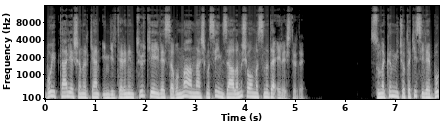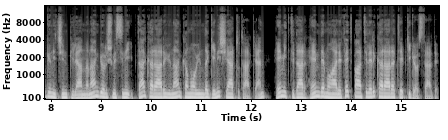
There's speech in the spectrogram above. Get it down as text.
bu iptal yaşanırken İngiltere'nin Türkiye ile savunma anlaşması imzalamış olmasını da eleştirdi. Sunak'ın Mitsotakis ile bugün için planlanan görüşmesini iptal kararı Yunan kamuoyunda geniş yer tutarken, hem iktidar hem de muhalefet partileri karara tepki gösterdi.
